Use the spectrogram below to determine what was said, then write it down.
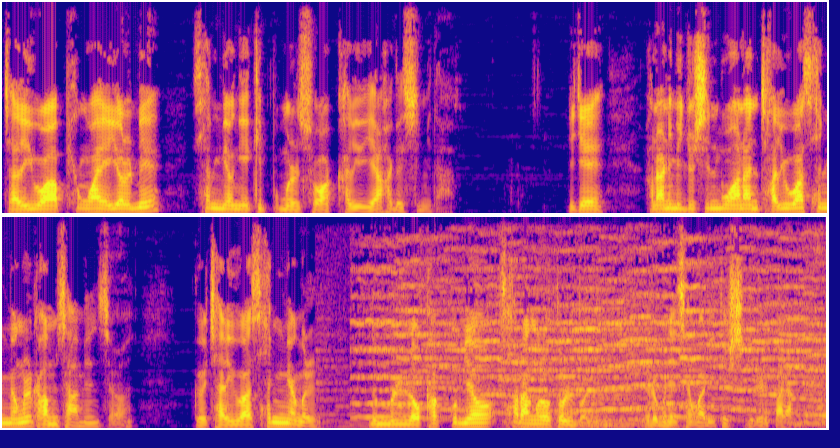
자유와 평화의 열매, 생명의 기쁨을 수확하여야 하겠습니다. 이제 하나님이 주신 무한한 자유와 생명을 감사하면서 그 자유와 생명을 눈물로 가꾸며 사랑으로 돌보는 여러분의 생활이 되시기를 바랍니다.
